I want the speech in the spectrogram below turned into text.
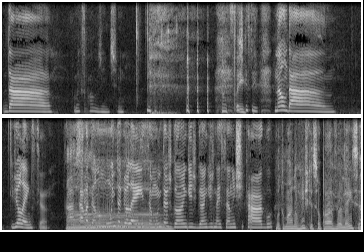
Da. Como é que se fala, gente? Não Eu sei. esqueci. Não, da. Violência. Ah, Tava sim. tendo muita violência, muitas gangues, gangues nascendo em Chicago. Pô, tomara no rio, esqueceu a palavra violência?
